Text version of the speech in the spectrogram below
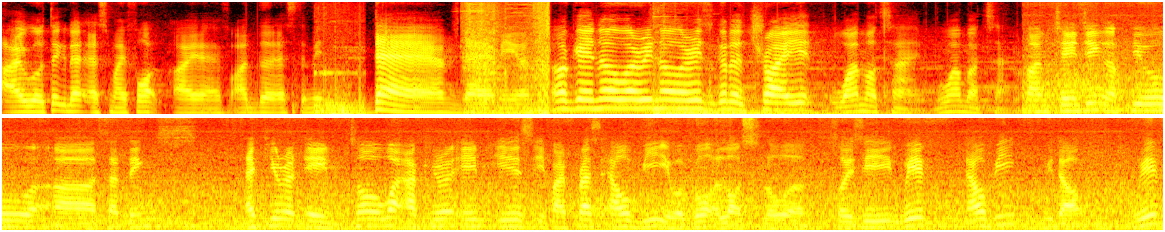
I will take that as my fault. I have underestimated. Damn, damn Damien. Okay, no worry, no worries. Gonna try it one more time. One more time. I'm changing a few uh, settings. Accurate aim. So what accurate aim is, if I press LB, it will go a lot slower. So you see, with LB, without. With,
